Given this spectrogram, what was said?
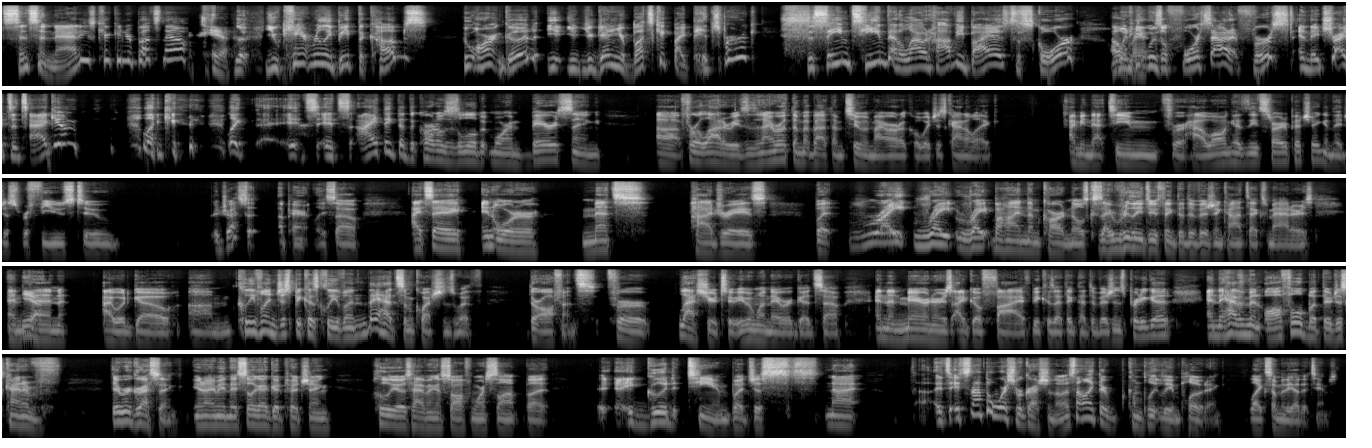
Cincinnati's kicking your butts now. Yeah. You can't really beat the Cubs who aren't good. You, you're getting your butts kicked by Pittsburgh the same team that allowed Javi Baez to score oh, when man. he was a force out at first and they tried to tag him. like, like it's it's I think that the Cardinals is a little bit more embarrassing uh, for a lot of reasons. And I wrote them about them too in my article, which is kind of like, I mean, that team for how long has they started pitching and they just refuse to address it, apparently. So I'd say in order, Mets, Padres, but right, right, right behind them Cardinals because I really do think the division context matters. And yeah. then I would go um, Cleveland just because Cleveland they had some questions with their offense for last year too, even when they were good. So and then Mariners I'd go five because I think that division's pretty good. And they haven't been awful, but they're just kind of they're regressing. You know what I mean? They still got good pitching. Julio's having a sophomore slump, but a good team, but just not uh, it's it's not the worst regression though. It's not like they're completely imploding. like some of the other teams.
